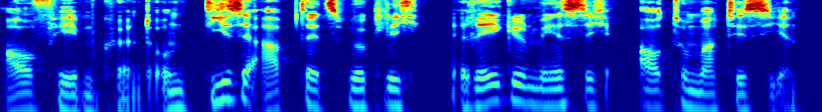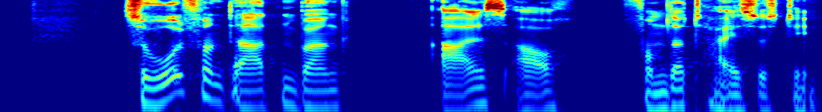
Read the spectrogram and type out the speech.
aufheben könnt und diese Updates wirklich regelmäßig automatisieren. Sowohl von Datenbank als auch vom Dateisystem.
